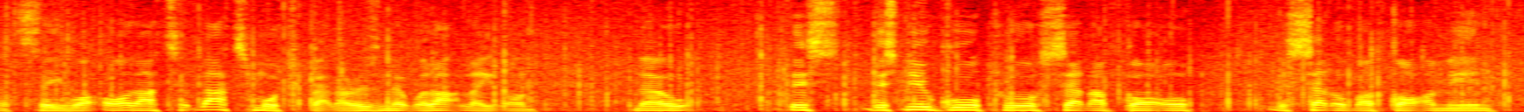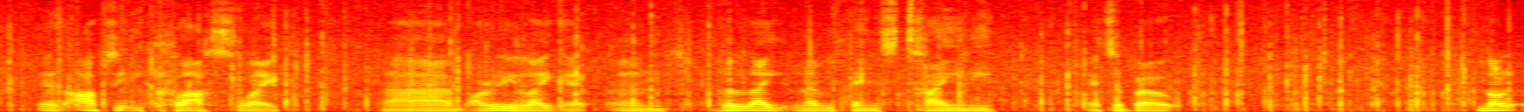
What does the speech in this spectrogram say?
let's see what oh that's that's much better isn't it with that light on? Now this this new GoPro set I've got up the setup I've got I mean is absolutely class like um, I really like it and the light and everything's tiny it's about not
